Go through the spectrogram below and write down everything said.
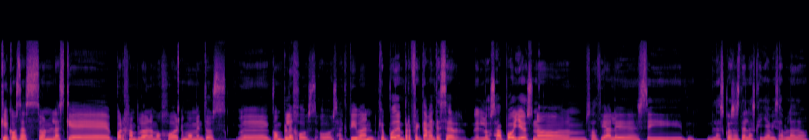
¿Qué cosas son las que, por ejemplo, a lo mejor en momentos eh, complejos os activan, que pueden perfectamente ser los apoyos ¿no? sociales y las cosas de las que ya habéis hablado?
